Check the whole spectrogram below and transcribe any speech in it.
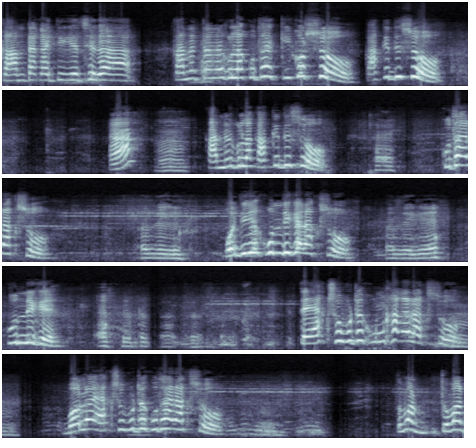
কানটা কাটি গেছে গা। কানের টানেরগুলা কোথায়? কি করছ? কাকে দিছো? হ্যাঁ? হ্যাঁ। কানেরগুলা কাকে দিছো? হ্যাঁ। কোথায় রাখছো? ওইদিকে কোন দিকে রাখছো? কোন দিকে? তো একশো ফুটে কোনখানে রাখছো? বলো একশো ফুটে কোথায় রাখছো? তোমার তোমার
